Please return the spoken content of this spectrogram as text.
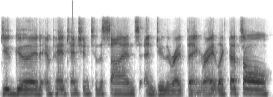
do good and pay attention to the signs and do the right thing. Right? Like that's all.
